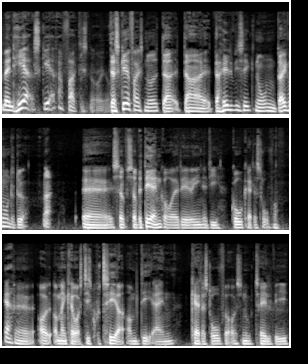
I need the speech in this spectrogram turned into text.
Men her sker der faktisk noget. Jo. Der sker faktisk noget. Der, der, der er heldigvis ikke nogen, der er ikke nogen, der dør. Nej. Øh, så, så hvad det angår, er det jo en af de gode katastrofer. Ja. Øh, og, og man kan jo også diskutere, om det er en katastrofe. Også nu talte vi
